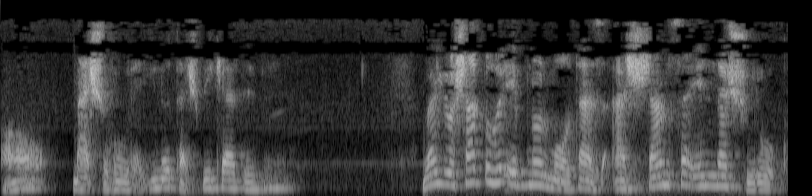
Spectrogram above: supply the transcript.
آه مشهوره. اینو تشبیه کرده و یشبه ابن المعتز از شمس این شروق.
